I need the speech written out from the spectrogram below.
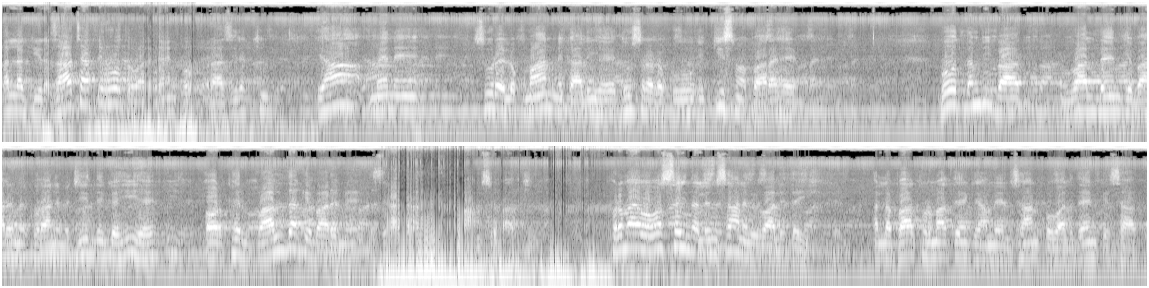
اللہ کی رضا چاہتے ہو تو والدین کو راضی رکھیں۔ یہاں میں نے سورہ لقمان نکالی ہے، دوسرا رقوع اکیسواں پارہ ہے۔ بہت لمبی بات والدین کے بارے میں قرآن مجید نے کہی ہے اور پھر والدہ کے بارے میں زیادہ سے بات کی۔ فرمایا وہ وسعین الانسان والدئی اللہ پاک فرماتے ہیں کہ ہم نے انسان کو والدین کے ساتھ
